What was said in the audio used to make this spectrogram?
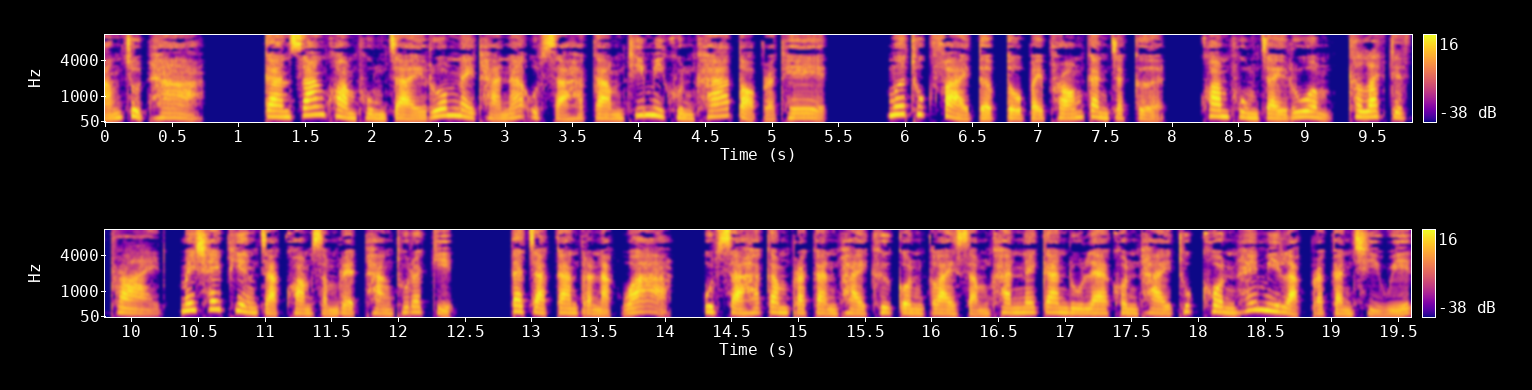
3.5 การสร้างความภูมิใจร่วมในฐานะอุตสาหกรรมที่มีคุณค่าต่อประเทศ เมื่อทุกฝ่ายเติบโตไปพร้อมกันจะเกิด ความภูมิใจร่วม Collective pride. ไม่ใช่เพียงจากความสำเร็จทางธุรกิจ แต่จากการตระหนักว่า อุตสาหกรรมประกันภัยคือกลไกสำคัญในการดูแลคนไทยทุกคนให้มีหลักประกันชีวิต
